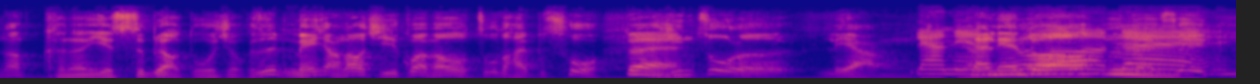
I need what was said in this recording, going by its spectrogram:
那可能也吃不了多久。可是没想到其实灌篮高手做的还不错，对已经做了两两年两年多对，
